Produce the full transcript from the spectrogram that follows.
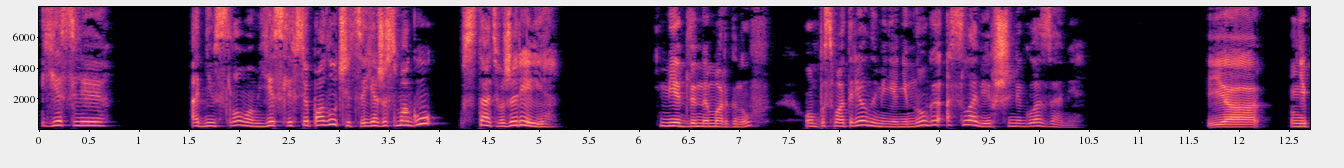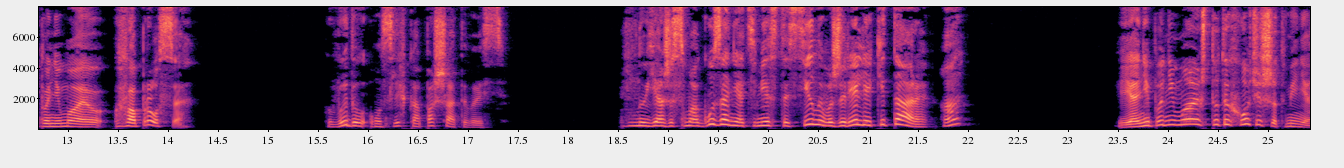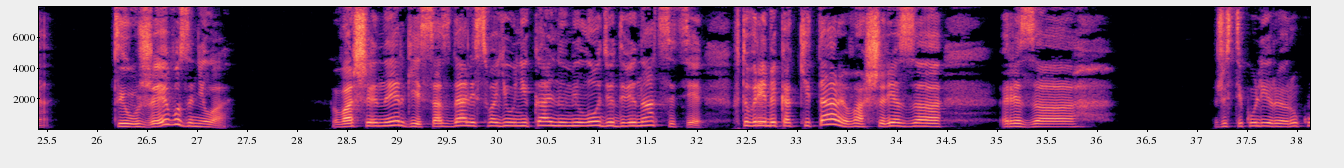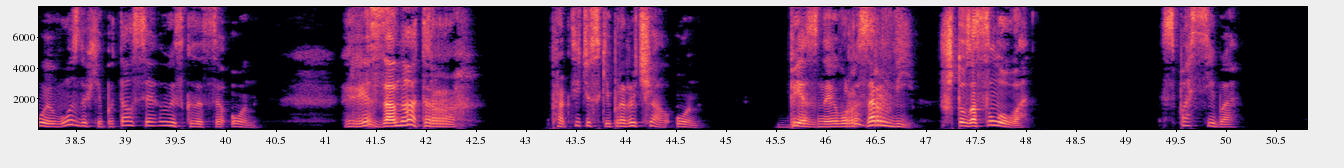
«Если...» Одним словом, если все получится, я же смогу встать в ожерелье?» Медленно моргнув, он посмотрел на меня немного ословевшими глазами. «Я не понимаю вопроса». Выдал он, слегка пошатываясь. «Ну я же смогу занять место силы в ожерелье китары, а?» «Я не понимаю, что ты хочешь от меня. Ты уже его заняла?» Ваши энергии создали свою уникальную мелодию двенадцати, в то время как китары ваш реза... реза... Жестикулируя рукой в воздухе, пытался высказаться он. «Резонатор!» Практически прорычал он. «Бездна его разорви! Что за слово?» «Спасибо»,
